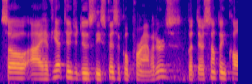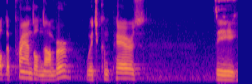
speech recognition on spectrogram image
So I have yet to introduce these physical parameters, but there's something called the Prandtl number, which compares the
